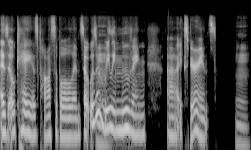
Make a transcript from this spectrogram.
as okay as possible. And so it was mm. a really moving uh, experience. Mm.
